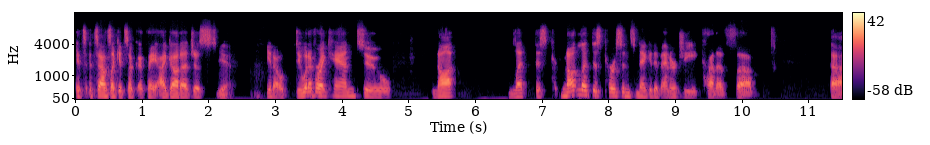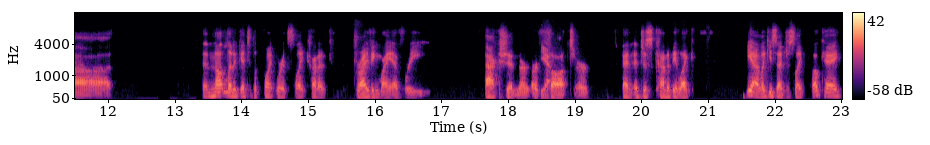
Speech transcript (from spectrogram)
it's it sounds like it's like okay i gotta just Yeah. you know do whatever i can to not let this not let this person's negative energy kind of um uh and not let it get to the point where it's like kind of driving my every action or, or Yeah. thought or and it just kind of be like yeah like you said just like okay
